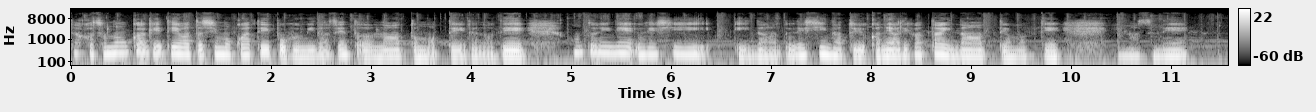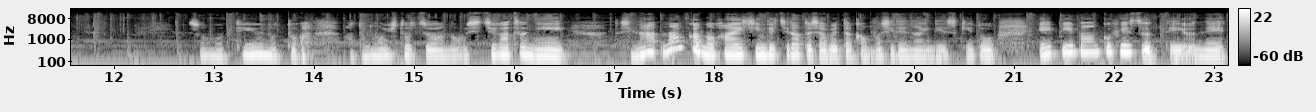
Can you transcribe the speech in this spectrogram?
だからそのおかげで私もこうやって一歩踏み出せたらなと思っているので、本当にね、嬉しいな、嬉しいなというかね、ありがたいなって思っていますね。そうっていうのと、あ、あともう一つ、あの、7月に、私な、なんかの配信でちらっと喋ったかもしれないんですけど、AP バンクフェスっていうね、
